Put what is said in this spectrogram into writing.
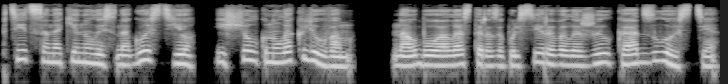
Птица накинулась на гостью и щелкнула клювом. На лбу Аластера запульсировала жилка от злости.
